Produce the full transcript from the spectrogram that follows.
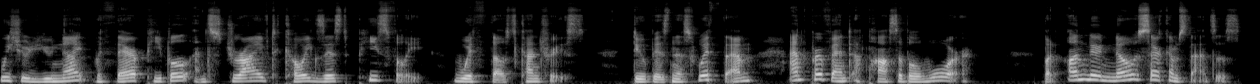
we should unite with their people and strive to coexist peacefully with those countries, do business with them, and prevent a possible war. But under no circumstances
